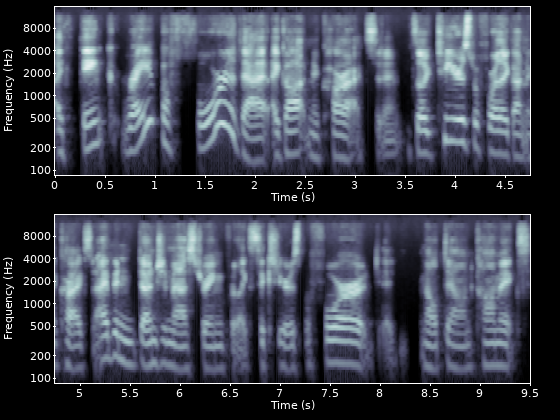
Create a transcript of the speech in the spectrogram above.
I think right before that, I got in a car accident. So like two years before I got in a car accident, I've been dungeon mastering for like six years before Meltdown Comics.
